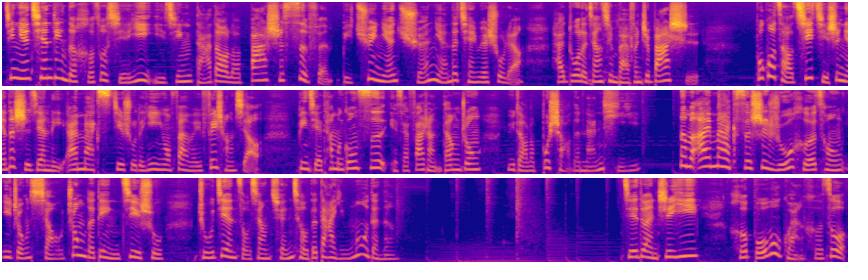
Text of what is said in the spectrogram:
今年签订的合作协议已经达到了八十四份，比去年全年的签约数量还多了将近百分之八十。不过，早期几十年的时间里，IMAX 技术的应用范围非常小，并且他们公司也在发展当中遇到了不少的难题。那么，IMAX 是如何从一种小众的电影技术逐渐走向全球的大荧幕的呢？阶段之一，和博物馆合作，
